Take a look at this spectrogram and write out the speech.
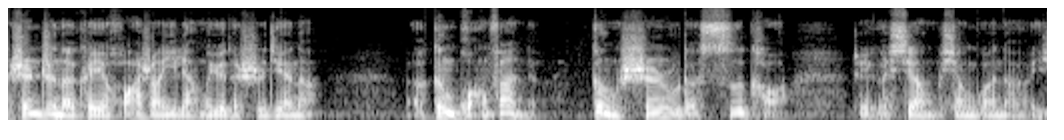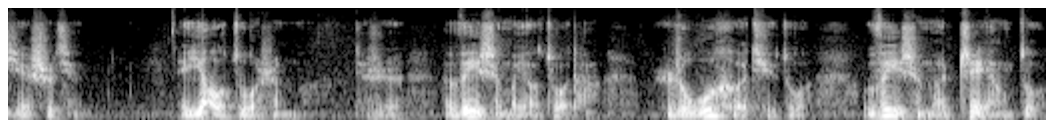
甚至呢可以花上一两个月的时间呢，呃更广泛的、更深入的思考这个项目相关的一些事情，要做什么，就是为什么要做它，如何去做，为什么这样做，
